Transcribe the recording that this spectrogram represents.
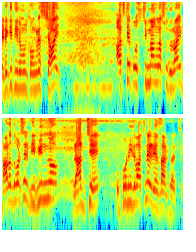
এটা কি তৃণমূল কংগ্রেস চায়? আজকে পশ্চিমবাংলা শুধু নয়, ভারতবর্ষের বিভিন্ন রাজ্যে উপনির্বাচনের রেজাল্ট হয়েছে।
